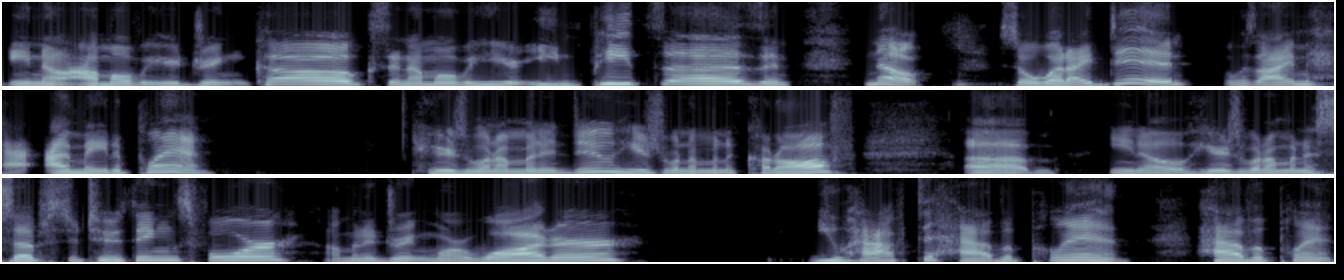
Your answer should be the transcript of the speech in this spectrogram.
you know, I'm over here drinking cokes and I'm over here eating pizzas and no. So what I did was I ha- I made a plan. Here's what I'm going to do. Here's what I'm going to cut off. Um, you know, here's what I'm going to substitute things for. I'm going to drink more water. You have to have a plan. Have a plan.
